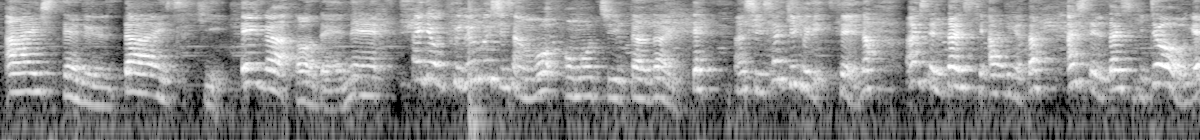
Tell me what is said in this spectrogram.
愛してる大好き笑顔でね。はいではくるぶしさんをお持ちいただいて足先振りせーの。愛してる大好きありがとう。愛してる大好き上下。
